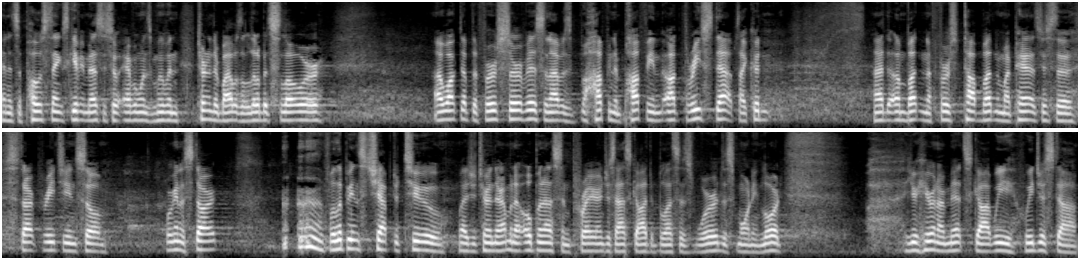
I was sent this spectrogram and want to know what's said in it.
And it's a post Thanksgiving message, so everyone's moving, turning their Bibles a little bit slower. I walked up the first service and I was huffing and puffing on three steps. I couldn't, I had to unbutton the first top button of my pants just to start preaching. So we're going to start Philippians chapter 2. As you turn there, I'm going to open us in prayer and just ask God to bless His word this morning. Lord, you're here in our midst, God. We, we just. Uh,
